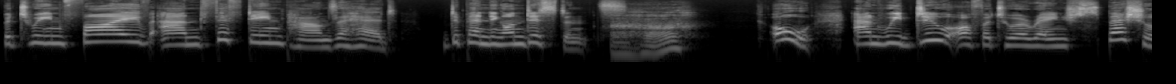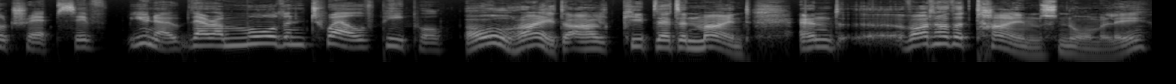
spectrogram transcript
Between five and fifteen pounds a head, depending on distance. Uh huh. Oh, and we do offer to arrange special trips if, you know, there are more than 12 people. Oh, right. I'll keep that in mind. And uh, what are the times normally?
